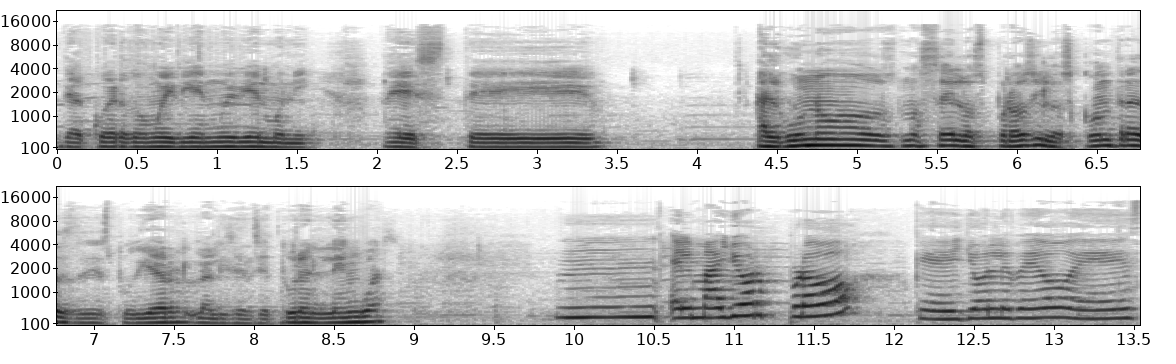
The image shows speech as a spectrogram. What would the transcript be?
De acuerdo, muy bien, muy bien, Moni. Este. Algunos, no sé, los pros y los contras de estudiar la licenciatura en lenguas. Mm, el mayor pro que yo le veo es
